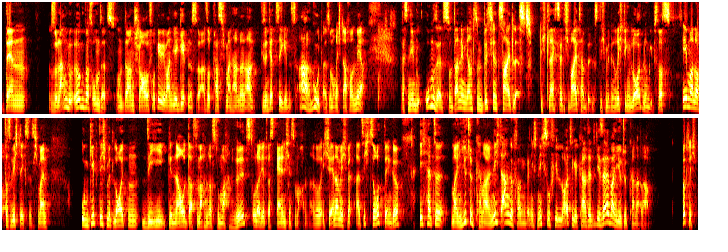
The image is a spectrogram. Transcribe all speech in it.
Denn solange du irgendwas umsetzt und dann schaust, okay, wie waren die Ergebnisse, also passe ich mein Handeln an. Wie sind jetzt die Ergebnisse? Ah, gut, also mache ich davon mehr. Das heißt, indem du umsetzt und dann dem Ganzen ein bisschen Zeit lässt, dich gleichzeitig weiterbildest, dich mit den richtigen Leuten umgibst, was immer noch das Wichtigste ist. Ich meine, umgib dich mit Leuten, die genau das machen, was du machen willst oder die etwas Ähnliches machen. Also ich erinnere mich, wenn, als ich zurückdenke, ich hätte meinen YouTube-Kanal nicht angefangen, wenn ich nicht so viele Leute gekannt hätte, die selber einen YouTube-Kanal haben. Wirklich.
